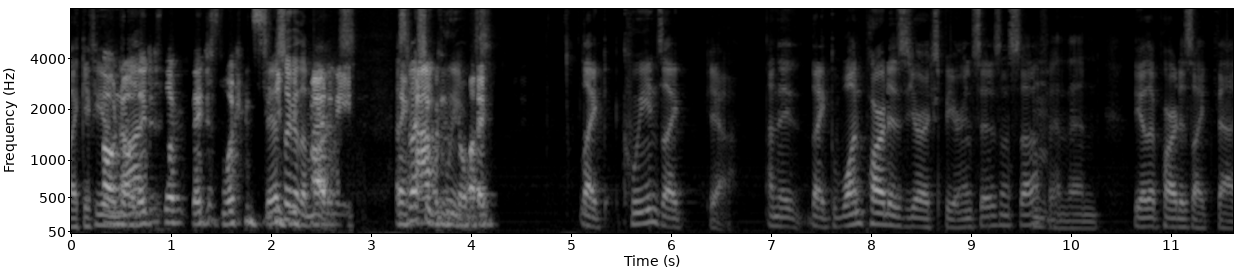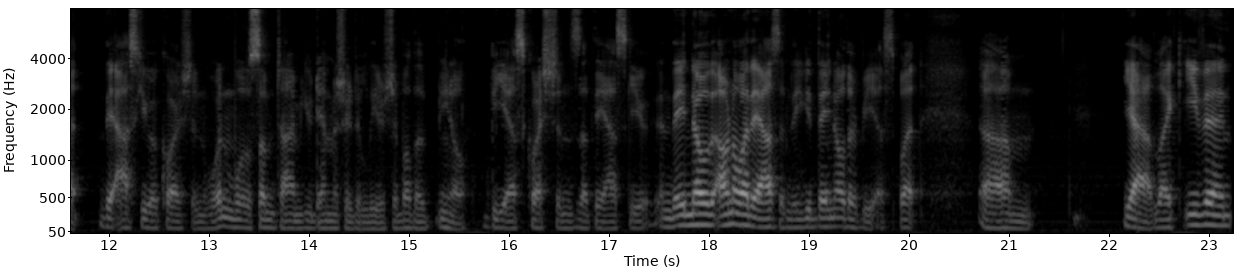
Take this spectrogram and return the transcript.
Like if you Oh no, they just look. They just look and see they just look at the marks, especially Queens. Like Queens, like yeah, and they like one part is your experiences and stuff, Mm. and then the other part is like that they ask you a question. When will sometime you demonstrated leadership? All the you know BS questions that they ask you, and they know. I don't know why they ask them. They they know they're BS, but um, yeah, like even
